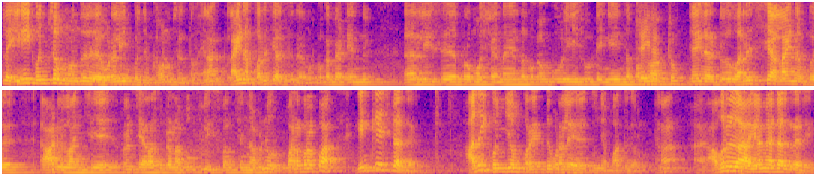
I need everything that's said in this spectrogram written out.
இல்லை இனி கொஞ்சம் வந்து உடலையும் கொஞ்சம் கவனம் செலுத்தணும். ஏன்னா லைன் அப் வரிசையாக வச்சிருக்காரு. ஒரு பக்கம் பேட்டையன் ரிலீஸு ப்ரொமோஷன் இந்த பக்கம் கூலி ஷூட்டிங்கு இந்த பக்கம் two. ஜெயிலர் டூ வரிசையாக line up audio launch friends யாராவது கூப்பிட்டா புக் ரிலீஸ் ஃபங்க்ஷன் அப்படின்னு ஒரு பரபரப்பாக என்கேஜாக இருக்கார். அதை கொஞ்சம் குறைத்து உடலை கொஞ்சம் பார்த்துக்கிறோம் ஏன்னா அவர் இளமையாக தான் இருக்கிறாரு.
